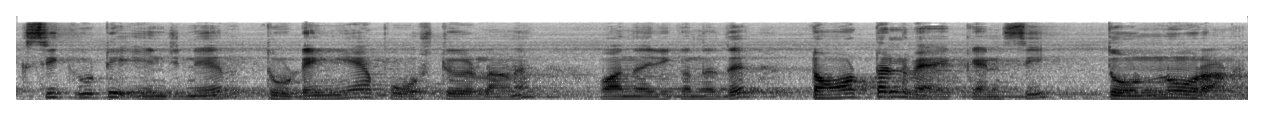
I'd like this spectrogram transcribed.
executive engineer തുടങ്ങിയ പോസ്റ്റുകളാണ് വന്നിരിക്കുന്നത്. ടോട്ടൽ വേക്കൻസി തൊണ്ണൂറാണ്.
